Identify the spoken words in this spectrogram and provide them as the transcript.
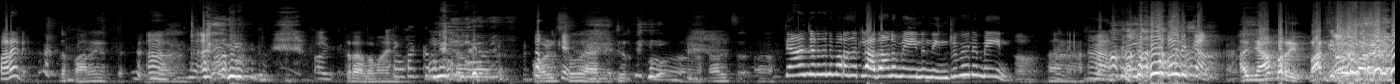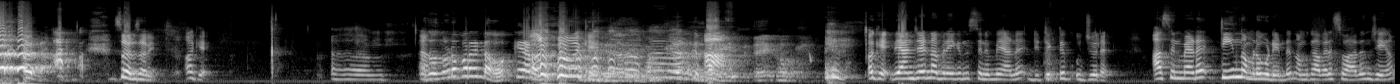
പറയട്ടെ. പറയട്ടെ ധ്യാൻ ചേട്ടന് പറഞ്ഞിട്ടില്ല. അതാണ് മെയിൻ ഇന്റർവ്യൂൽ മെയിൻ ഞാൻ പറയും. ബാക്കി സോറി സോറി ഓക്കെ അതൊന്നുകൂടെ പറയണ്ട. ഓക്കെ ഓക്കെ ധ്യാൻ ചേട്ടൻ അഭിനയിക്കുന്ന സിനിമയാണ് ഡിറ്റക്റ്റീവ് ഉജ്വലൻ ആ സിനിമയുടെ ടീം നമ്മുടെ കൂടെ ഉണ്ട് നമുക്ക് അവരെ സ്വാഗതം ചെയ്യാം.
